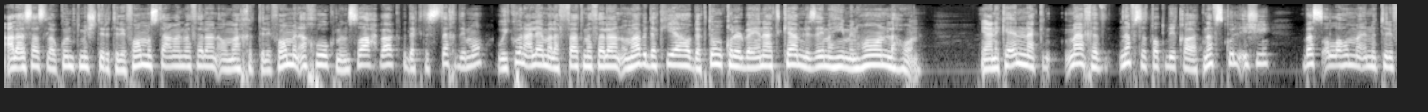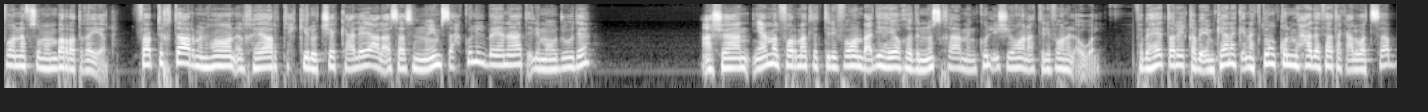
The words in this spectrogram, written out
على أساس لو كنت مشتري تليفون مستعمل مثلا أو ماخذ تليفون من أخوك من صاحبك بدك تستخدمه ويكون عليه ملفات مثلا وما بدك إياها وبدك تنقل البيانات كاملة زي ما هي من هون لهون. يعني كأنك ماخذ نفس التطبيقات نفس كل إشي بس اللهم إنه التليفون نفسه من برا تغير. فبتختار من هون الخيار بتحكي له check عليه على أساس إنه يمسح كل البيانات اللي موجودة عشان يعمل format للتليفون بعديها يأخذ النسخة من كل إشي هون على التليفون الأول. فبهي الطريقة بإمكانك إنك تنقل محادثاتك على الواتساب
